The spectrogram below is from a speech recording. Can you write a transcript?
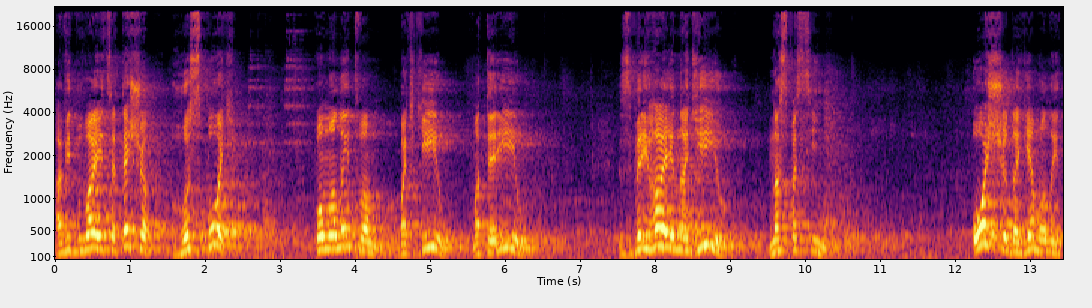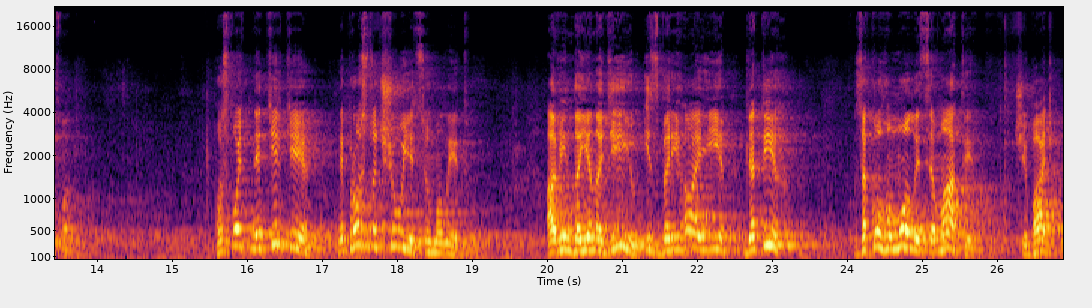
А відбувається те, що Господь по молитвам батьків, матерів зберігає надію на спасіння. Ось що дає молитва. Господь не тільки не просто чує цю молитву, а Він дає надію і зберігає її для тих, за кого молиться мати чи батько.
